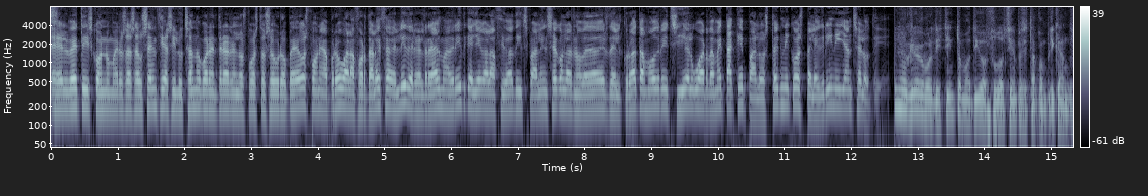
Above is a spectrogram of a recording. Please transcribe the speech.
El Betis, con numerosas ausencias y luchando por entrar en los puestos europeos, pone a prueba la fortaleza del líder, el Real Madrid, que llega a la ciudad hispalense con las novedades del croata Modric y el guardameta Kepa, los técnicos Pellegrini y Ancelotti. Yo creo que por distintos motivos el fútbol siempre se está complicando.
